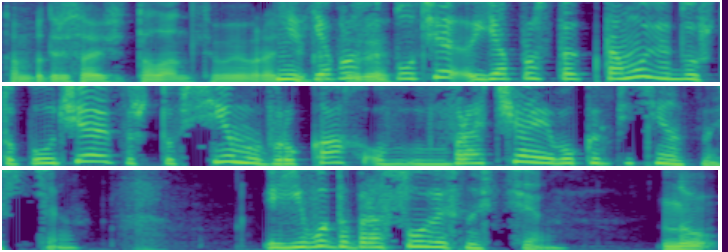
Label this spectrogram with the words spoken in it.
там потрясающие талантливые врачи. Нет, которые... я, просто получаю, я просто к тому веду, что получается, что все мы в руках врача его компетентности и его добросовестности. Ну,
